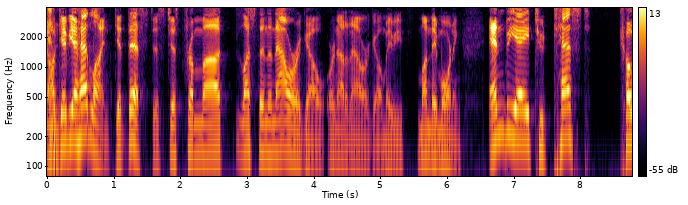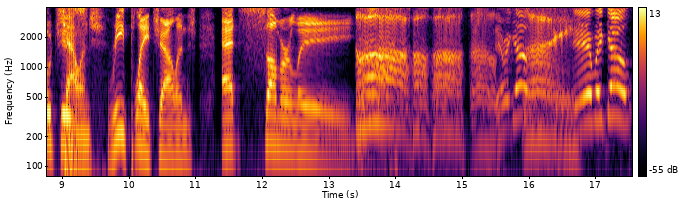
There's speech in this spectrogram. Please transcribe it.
I'll And- give you a headline. Get this. This just from uh, less than an hour ago, or not an hour ago, maybe Monday morning. NBA to test coaches Challenge. replay challenge at Summer League. Here we go. Here we go.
